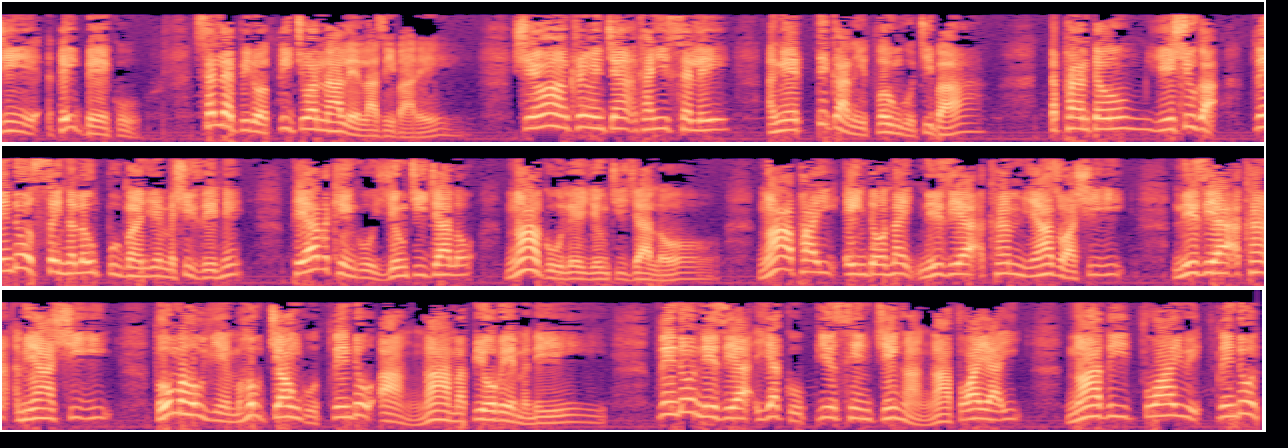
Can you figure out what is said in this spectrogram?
ခြင်းရဲ့အတိတ်ဘယ်ကိုဆက်လက်ပြီးတော့တိကျွမ်းနားလည်လာစေပါတယ်။ရှင်ယောဟန်ခရစ်ဝင်ကျမ်းအခန်းကြီး14အငယ်1ကနေ3ကိုကြည်ပါ။တဖန်တုံယေရှုကသင်တို့စိတ်နှလုံးပူပန်ခြင်းမရှိစေနှင့်။ဖျားသခင်ကိုယုံကြည်ကြလော့။ငါကိုလည်းယုံကြည်ကြလော့။ငါအဖအီအိမ်တော်၌နေစရာအခန်းများစွာရှိ၏ နေစရာအခန်းအများရှိ၏သို့မဟုတ်ရင်မဟုတ်ကြောင်းကိုသင်တို့အားငါမပြောဘဲမနေသင်တို့နေစရာအရက်ကိုပြင်ဆင်ခြင်းဟာငါသွားရ၏ငါသည်သွား၍သင်တို့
